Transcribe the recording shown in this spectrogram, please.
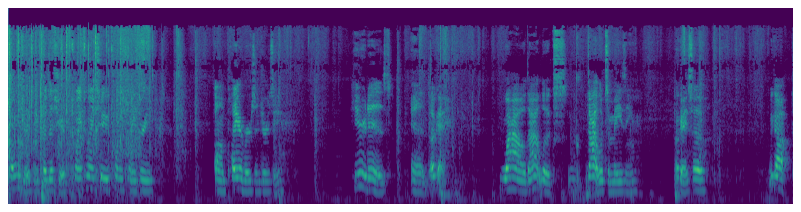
home jersey for this year, the 2022-2023 um, player version jersey. Here it is. And okay. Wow, that looks that looks amazing. Okay, so we got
